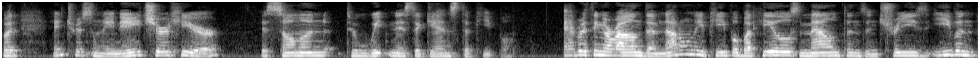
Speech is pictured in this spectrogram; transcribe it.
But interestingly, nature here is summoned to witness against the people. Everything around them, not only people, but hills, mountains, and trees, even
